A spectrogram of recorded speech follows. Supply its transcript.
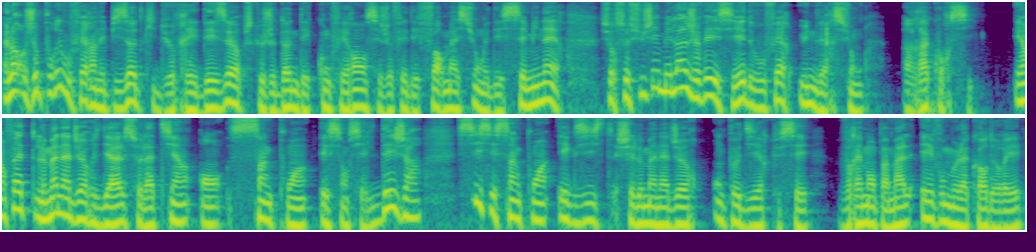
Alors, je pourrais vous faire un épisode qui durerait des heures puisque je donne des conférences et je fais des formations et des séminaires sur ce sujet, mais là, je vais essayer de vous faire une version raccourcie. Et en fait, le manager idéal, cela tient en cinq points essentiels. Déjà, si ces cinq points existent chez le manager, on peut dire que c'est vraiment pas mal et vous me l'accorderez.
